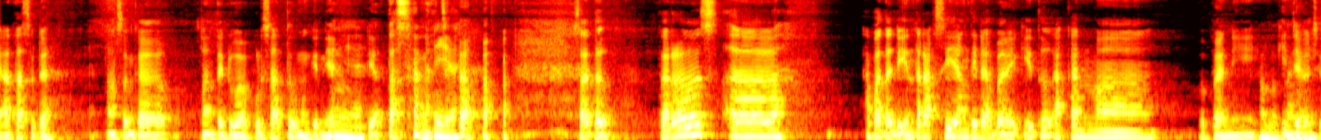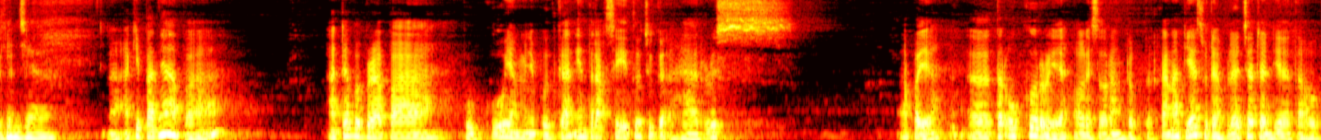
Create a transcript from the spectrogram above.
atas sudah langsung ke lantai 21 mungkin ya Iya. di atas sana Iya. satu. Terus eh, apa tadi interaksi yang tidak baik itu akan membebani membebani ginjal juga. ginjal. Nah, akibatnya apa? Ada beberapa buku yang menyebutkan interaksi itu juga harus apa ya eh, terukur ya oleh seorang dokter karena dia sudah belajar dan dia tahu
